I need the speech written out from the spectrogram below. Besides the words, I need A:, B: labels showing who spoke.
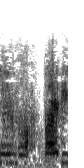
A: المعضل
